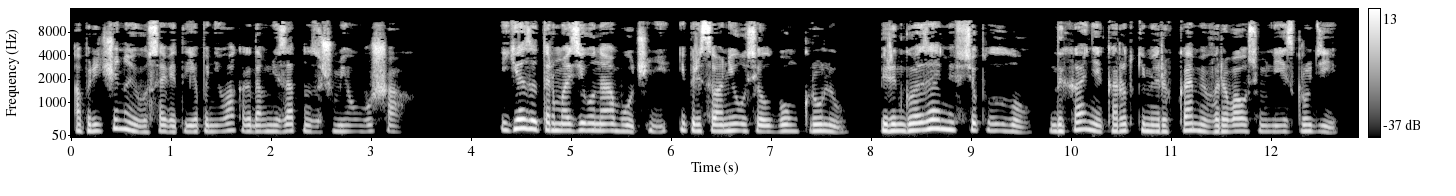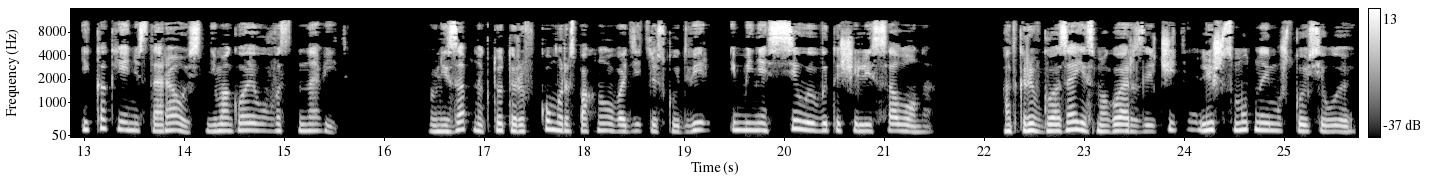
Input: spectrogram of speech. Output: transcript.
А причину его совета я поняла, когда внезапно зашумело в ушах. Я затормозила на обочине и прислонилась лбом к рулю. Перед глазами все плыло, дыхание короткими рывками вырывалось у меня из груди, и как я ни старалась, не могла его восстановить. Внезапно кто-то рывком распахнул водительскую дверь, и меня с силой вытащили из салона. Открыв глаза, я смогла различить лишь смутный мужской силуэт.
